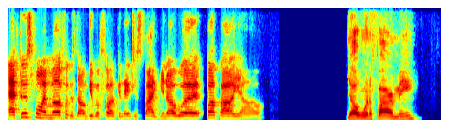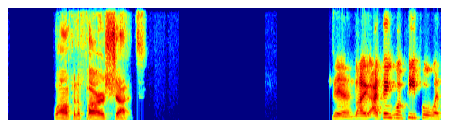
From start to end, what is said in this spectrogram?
at this point, motherfuckers don't give a fuck, and they just like, you know what? Fuck all y'all. Y'all want to fire me? Well, I'm finna fire shots. Yeah, like I think when people when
